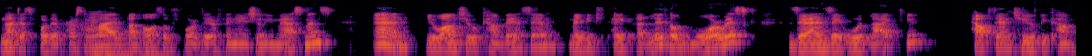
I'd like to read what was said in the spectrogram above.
not just for their personal life, but also for their financial investments. And you want to convince them maybe to take a little more risk than they would like to, help them to become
